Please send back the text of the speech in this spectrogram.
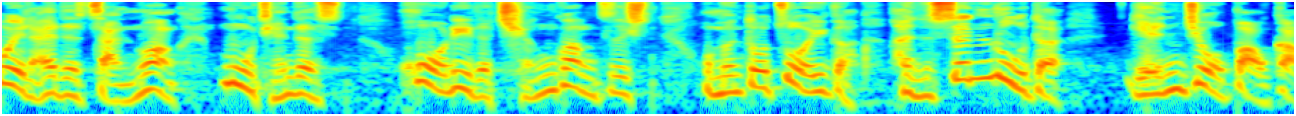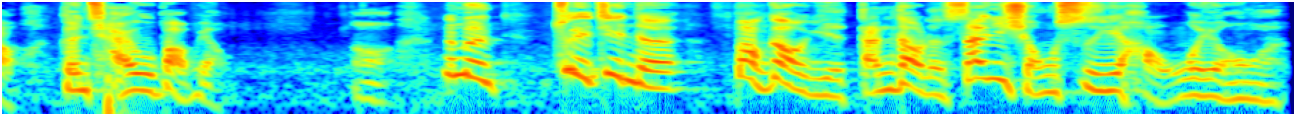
未来的展望、目前的获利的情况之，我们都做一个很深入的研究报告跟财务报表哦。那么最近的报告也谈到了三雄事业好威风啊，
